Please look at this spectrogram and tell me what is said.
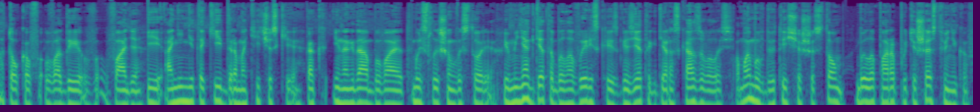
потоков воды в Ваде. И они не такие драматические, как иногда бывает мы слышим в историях. И у меня где-то была вырезка из газеты, где рассказывалось, по-моему, в 2006 было пара путешественников,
